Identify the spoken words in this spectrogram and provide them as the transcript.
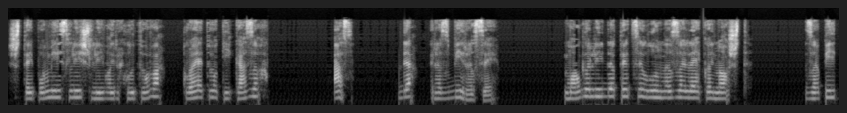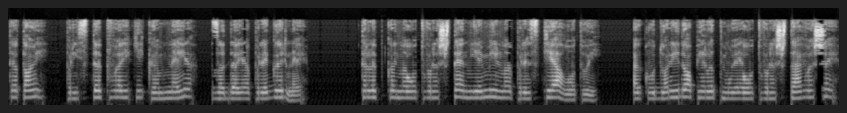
Ще помислиш ли върху това, което ти казах? Аз. Да, разбира се. Мога ли да те целуна за лека нощ? Запита той, пристъпвайки към нея, за да я прегърне. Тръпка на отвращение мина през тялото й. Ако дори допирът му я отвръщаваше,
